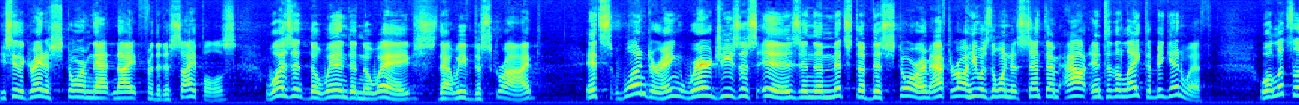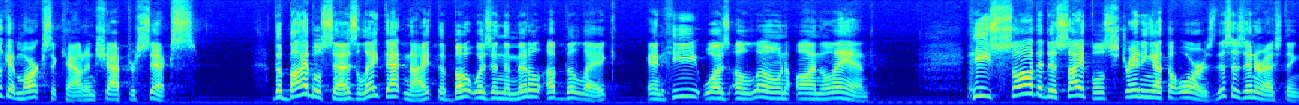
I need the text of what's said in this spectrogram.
You see, the greatest storm that night for the disciples wasn't the wind and the waves that we've described. It's wondering where Jesus is in the midst of this storm. After all, he was the one that sent them out into the lake to begin with. Well, let's look at Mark's account in chapter 6. The Bible says, late that night, the boat was in the middle of the lake, and he was alone on land. He saw the disciples straining at the oars. This is interesting.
